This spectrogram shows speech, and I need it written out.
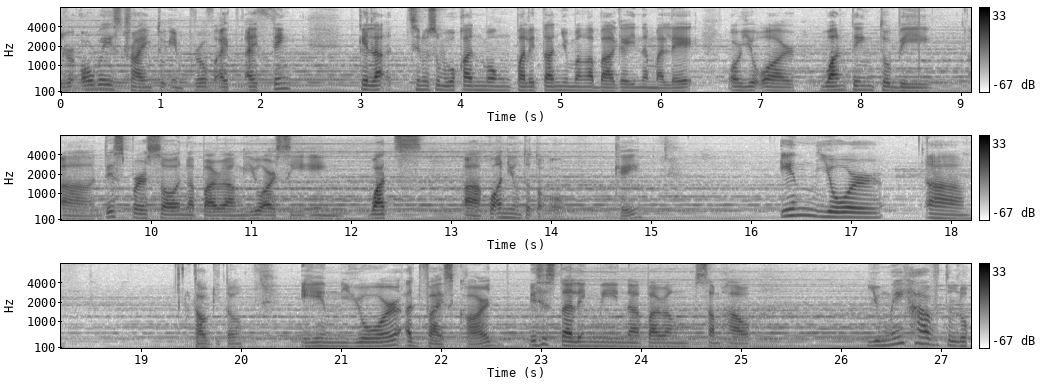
You're always trying to improve. I I think kaila, sinusubukan mong palitan yung mga bagay na mali or you are wanting to be uh, this person na parang you are seeing what's uh, kung ano yung totoo. Okay? In your uh, tawag dito, in your advice card, this is telling me na parang somehow you may have to look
